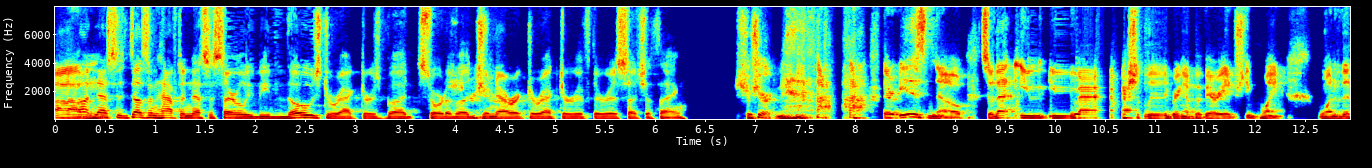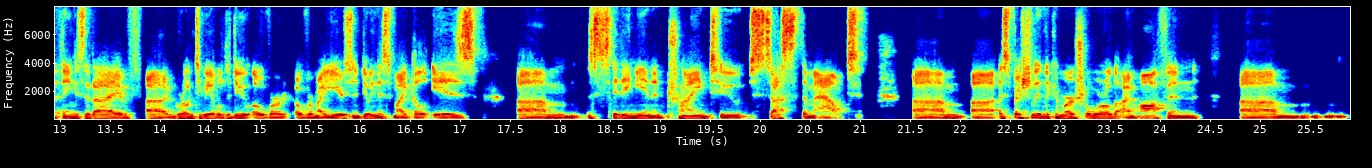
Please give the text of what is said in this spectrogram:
Um, necess- it doesn't have to necessarily be those directors, but sort of a generic director, if there is such a thing. Sure, sure. there is no. So that you you actually bring up a very interesting point. One of the things that I've uh, grown to be able to do over over my years in doing this, Michael, is um, sitting in and trying to suss them out. Um, uh, especially in the commercial world, I'm often um,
